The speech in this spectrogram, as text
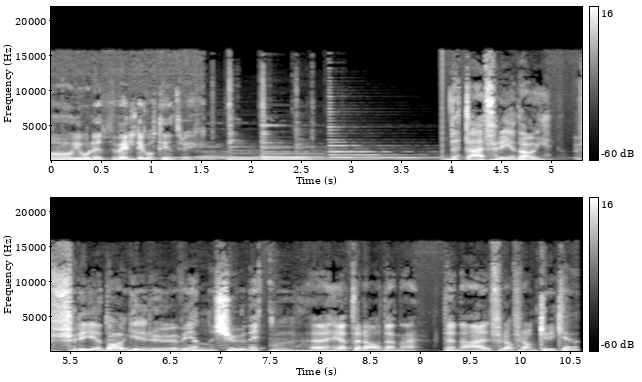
Og gjorde et veldig godt inntrykk. Dette er fredag. Fredag rødvin 2019 eh, heter da denne. Den er fra Frankrike.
